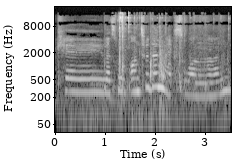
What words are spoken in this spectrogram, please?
Okay let's move on to the next one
